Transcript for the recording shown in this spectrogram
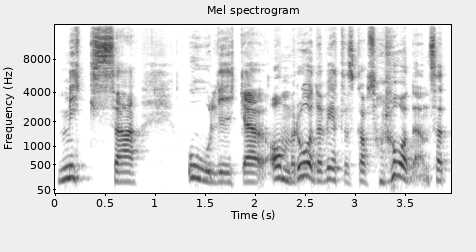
mixa olika områden, vetenskapsområden. Så att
